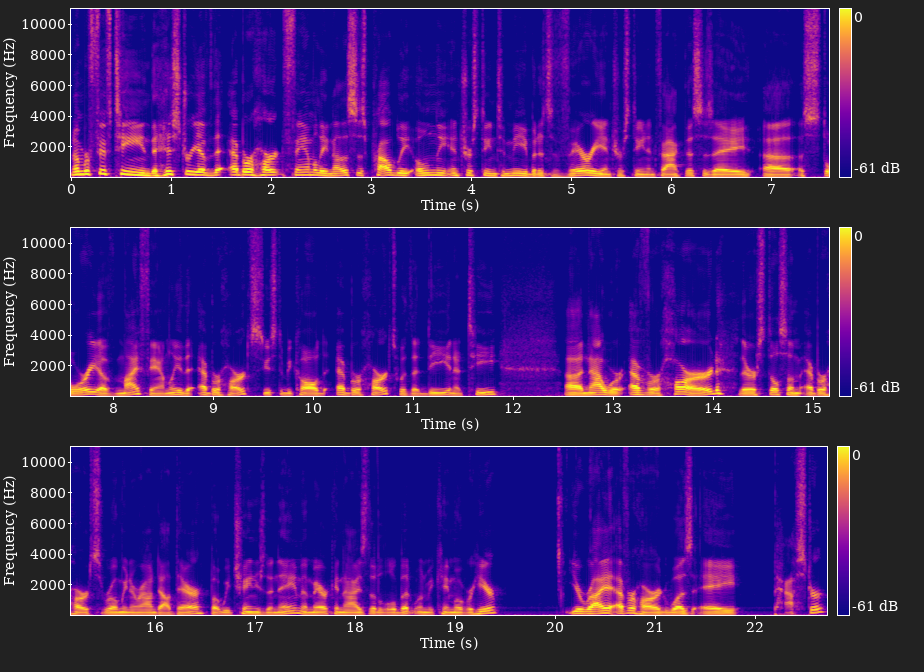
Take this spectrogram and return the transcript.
Number 15, the history of the Eberhardt family. Now, this is probably only interesting to me, but it's very interesting. In fact, this is a, uh, a story of my family, the Eberhardts. Used to be called Eberharts with a D and a T. Uh, now we're Everhard. There are still some Eberhardts roaming around out there, but we changed the name, Americanized it a little bit when we came over here. Uriah Everhard was a pastor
